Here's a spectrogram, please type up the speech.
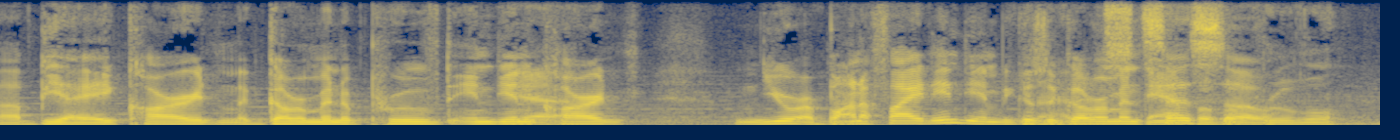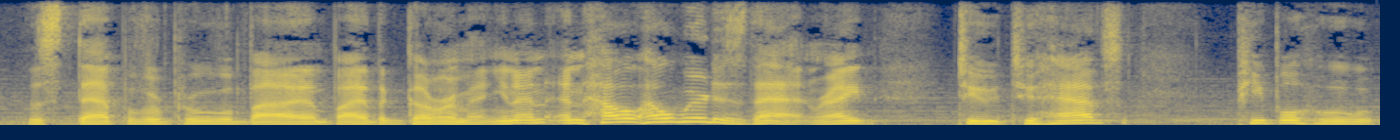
a BIA card, and a government approved Indian Yeah. card? You're a bona fide Indian because the government stamp says of so. Approval. The stamp of approval by by the government. You know, and, and how how weird is that, right? To to have people who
